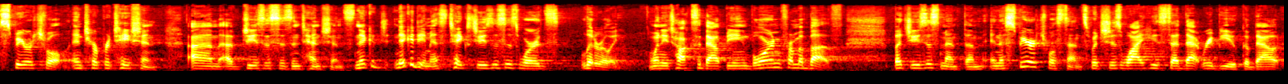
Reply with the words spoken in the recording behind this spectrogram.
spiritual interpretation um, of Jesus' intentions. Nicodemus takes Jesus' words literally when he talks about being born from above. But Jesus meant them in a spiritual sense, which is why he said that rebuke about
